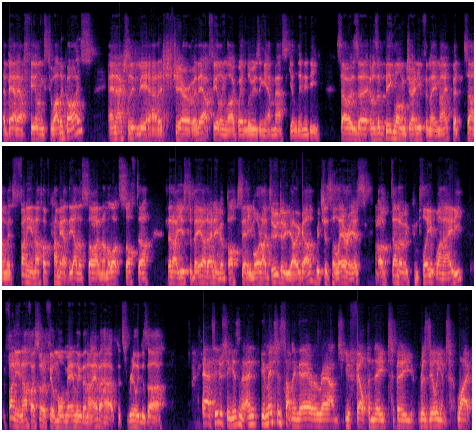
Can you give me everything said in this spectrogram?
about our feelings to other guys and actually be able to share it without feeling like we're losing our masculinity. So it was a it was a big long journey for me, mate. But um, it's funny enough, I've come out the other side and I'm a lot softer than I used to be. I don't even box anymore. I do do yoga, which is hilarious. I've done a complete 180. Funny enough, I sort of feel more manly than I ever have. It's really bizarre. Yeah, it's interesting, isn't it? And you mentioned something there around you felt the need to be resilient. Like,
